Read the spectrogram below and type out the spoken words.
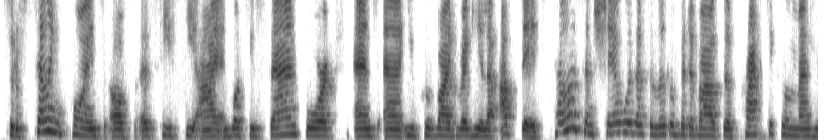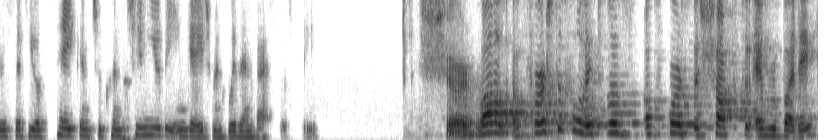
sort of selling points of a CCI and what you stand for, and uh, you provide regular updates. Tell us and share with us a little bit about the practical measures that you have taken to continue the engagement with investors, please. Sure. Well, uh, first of all, it was, of course, a shock to everybody.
